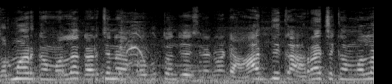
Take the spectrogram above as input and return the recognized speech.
దుర్మార్గం వల్ల గడిచిన ప్రభుత్వం చేసినటువంటి ఆర్థిక అరాచకం వల్ల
